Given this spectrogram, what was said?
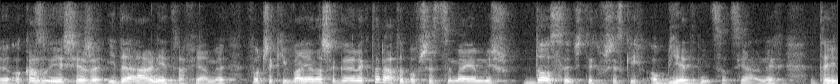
Y, Okazuje się, że idealnie trafiamy w oczekiwania naszego elektoratu, bo wszyscy mają już dosyć tych wszystkich obietnic socjalnych, tej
